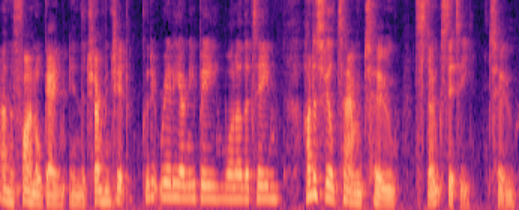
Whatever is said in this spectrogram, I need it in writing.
And the final game in the Championship, could it really only be one other team? Huddersfield Town 2, Stoke City 2.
